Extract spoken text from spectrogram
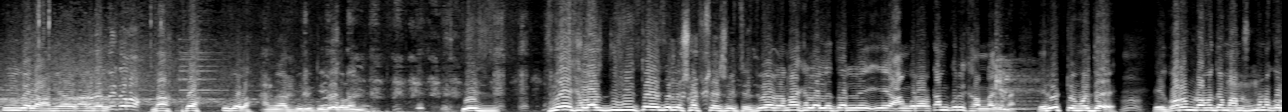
তুই গলা আমি আর না বাহ তুই গলা আমি আর বিড়ি টিড়ি গলাই না। এই জুয়া খেলাস দিহি তো জন্য সব শেষ হয়েছে জুয়াটা না খেলালে তাহলে এই আমরা আর কাম করি খান না কেনা? এই রোদটার মধ্যে এই গরমটার মধ্যে মানুষ মনে কর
